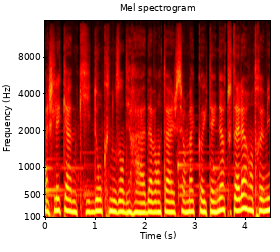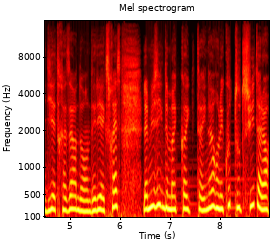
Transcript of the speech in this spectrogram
Ashley Kahn qui donc nous en dira davantage sur McCoy Tyner tout à l'heure entre midi et 13h dans Daily Express. La musique de McCoy Tyner, on l'écoute tout de suite. Alors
